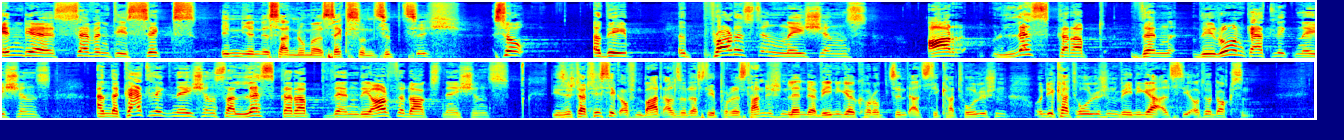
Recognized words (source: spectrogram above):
India is 76. Indien ist an Nummer 76. So uh, the uh, Protestant nations are less corrupt than the Roman Catholic nations, and the Catholic nations are less corrupt than the Orthodox nations. Diese Statistik offenbart also, dass die protestantischen Länder weniger korrupt sind als die katholischen und die katholischen weniger als die orthodoxen.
